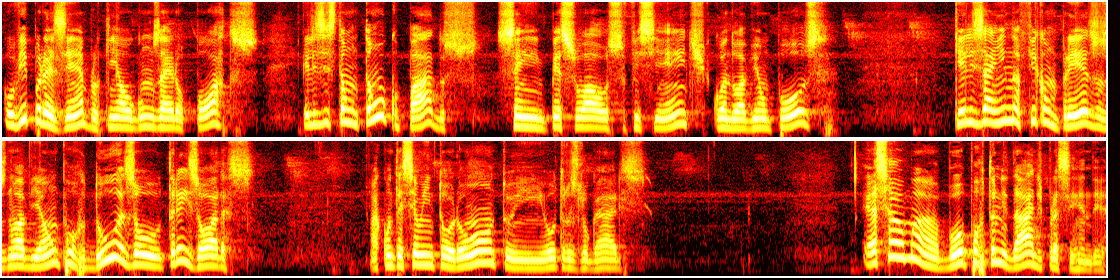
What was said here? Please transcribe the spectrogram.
Ouvi, por exemplo, que em alguns aeroportos eles estão tão ocupados, sem pessoal suficiente, quando o avião pousa, que eles ainda ficam presos no avião por duas ou três horas. Aconteceu em Toronto e em outros lugares. Essa é uma boa oportunidade para se render.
